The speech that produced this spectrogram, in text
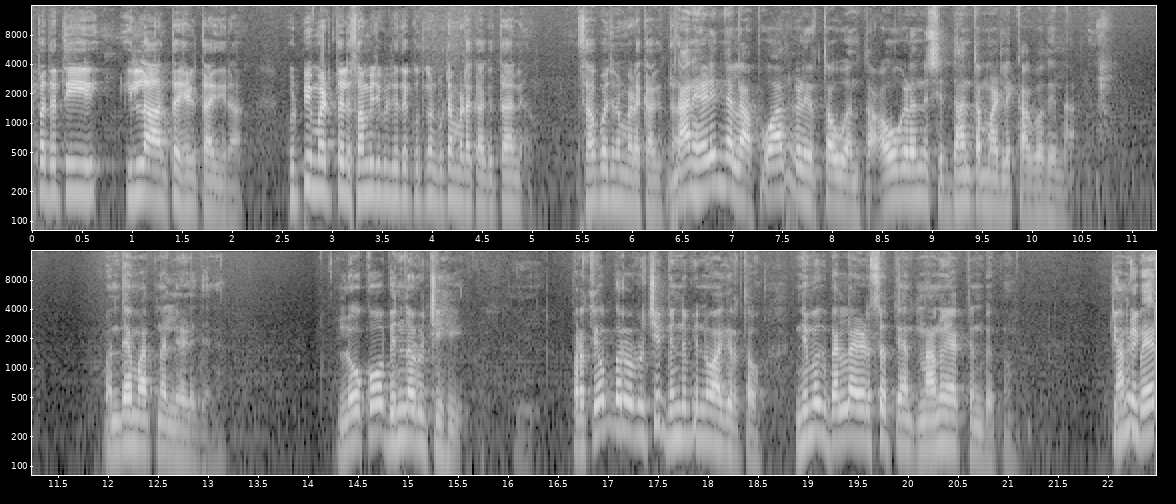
ಪದ್ಧತಿ ಇಲ್ಲ ಅಂತ ಹೇಳ್ತಾ ಇದ್ದೀರಾ? ಉಡುಪಿ ಮಠದಲ್ಲಿ ಸ್ವಾಮೀಜಿಗಳ ಜೊತೆ ಕೂತ್ಕೊಂಡು ಊಟ ಮಾಡೋಕ್ಕಾಗುತ್ತಾ? ಸಹಭೋಜನ ಮಾಡೋಕ್ಕಾಗುತ್ತಾ? ನಾನು ಹೇಳಿದ್ನಲ್ಲ ಅಪವಾದಗಳಿರ್ತಾವು ಅಂತ. ಅವುಗಳನ್ನು ಸಿದ್ಧಾಂತ ಮಾಡಲಿಕ್ಕೆ ಆಗೋದಿಲ್ಲ. ಒಂದೇ ಮಾತಿನಲ್ಲಿ ಹೇಳಿದ್ದೇನೆ. ಲೋಕೋ ಭಿನ್ನ ರುಚಿ ಪ್ರತಿಯೊಬ್ಬರ ರುಚಿ ಭಿನ್ನ ಭಿನ್ನವಾಗಿರ್ತಾವೆ. ನಿಮಗೆ ಬೆಲ್ಲ ಇಡಿಸುತ್ತೆ ಅಂತ ನಾನು ಯಾಕೆ ತಿನ್ನಬೇಕು ನನಗೆ ಬೇರೆ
